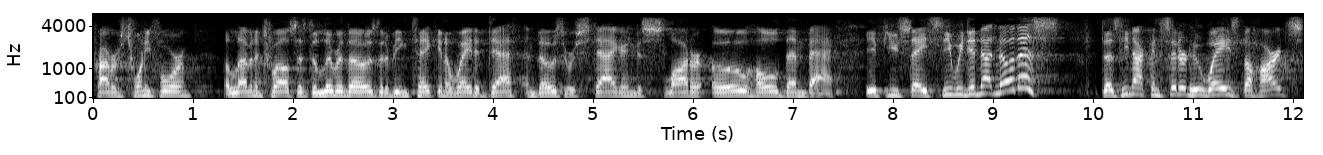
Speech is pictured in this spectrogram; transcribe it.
Proverbs 24, 11 and 12 says, Deliver those that are being taken away to death and those who are staggering to slaughter. Oh, hold them back. If you say, See, we did not know this, does he not consider who weighs the hearts?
